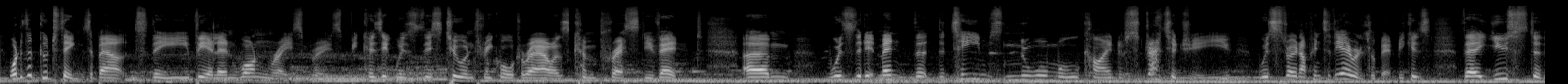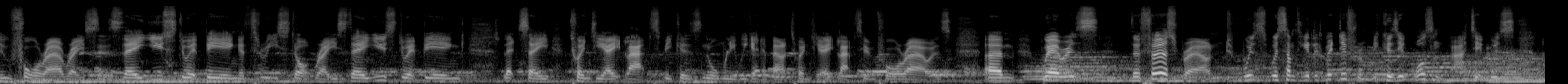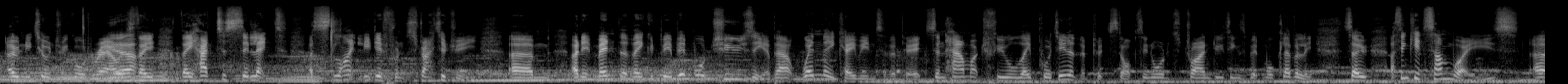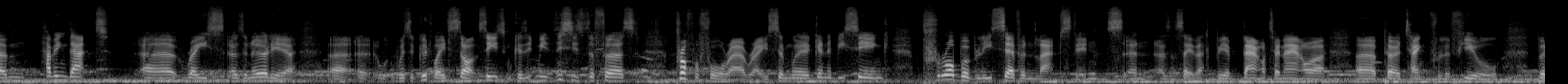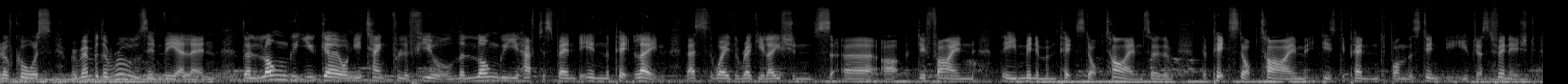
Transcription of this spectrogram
one of the good things about the VLN1 race, Bruce, because it was this two and three quarter hours compressed event, um, was that it meant that the team's normal kind of strategy was thrown up into the air a little bit because they're used to the four hour races. They're used to it being a three stop race. They're used to it being, let's say, 28 laps because normally we get about 28 laps in four hours. Um, whereas the first round was, was something a little bit different because it wasn't that. It was only two and three quarter hours. Yeah. They, they had to select a slightly different strategy um, and it meant that they could be a bit more choosy about when they came into the pits and how much fuel they put in at the pit stops in order to try and do things a bit more cleverly. So I think in some ways, um, having that uh, race as an earlier uh, uh, was a good way to start the season because it means this is the first proper four-hour race, and we're going to be seeing probably seven lap stints. And as I say, that'll be about an hour uh, per tank full of fuel. But of course, remember the rules in VLN: the longer you go on your tank full of fuel, the longer you have to spend in the pit lane. That's the way the regulations uh, define the minimum pit stop time. So the, the pit stop time is dependent upon the stint that you've just finished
